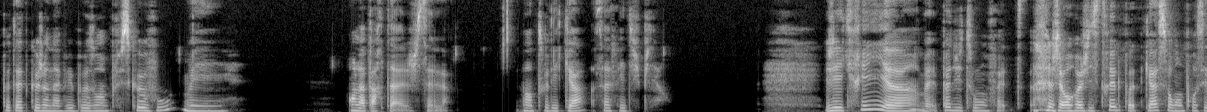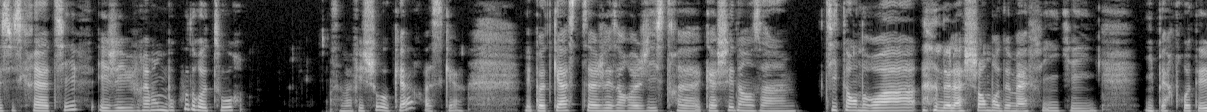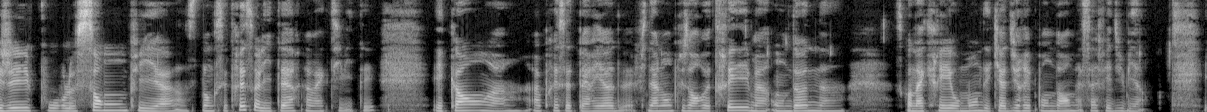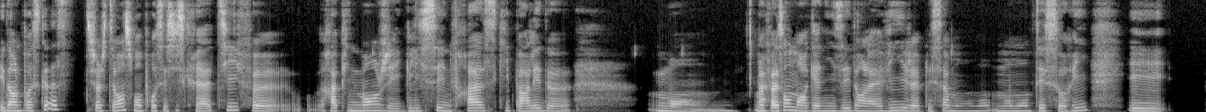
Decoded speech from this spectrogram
Peut-être que j'en avais besoin plus que vous, mais on la partage, celle-là. Dans tous les cas, ça fait du bien. J'ai écrit, euh, pas du tout en fait. j'ai enregistré le podcast sur mon processus créatif et j'ai eu vraiment beaucoup de retours. Ça m'a fait chaud au cœur parce que les podcasts, je les enregistre euh, cachés dans un petit endroit de la chambre de ma fille qui est hyper protégé pour le son, puis euh, donc c'est très solitaire comme activité. Et quand, après cette période finalement plus en retrait, ben, on donne ce qu'on a créé au monde et qui a du répondant, ben, ça fait du bien. Et dans le podcast, justement, sur mon processus créatif, euh, rapidement, j'ai glissé une phrase qui parlait de mon, ma façon de m'organiser dans la vie. J'ai appelé ça mon, mon, Montessori.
